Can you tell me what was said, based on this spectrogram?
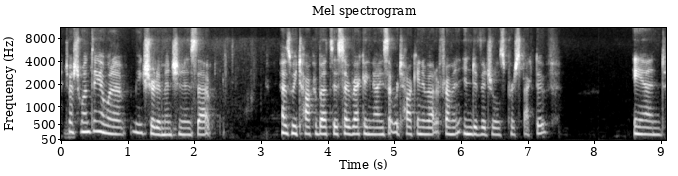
Mm-hmm. Josh, one thing I want to make sure to mention is that as we talk about this, I recognize that we're talking about it from an individual's perspective. And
